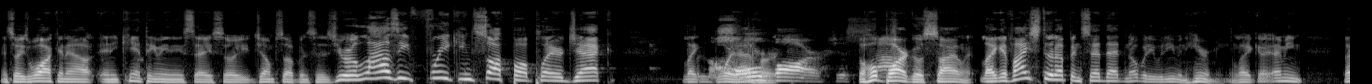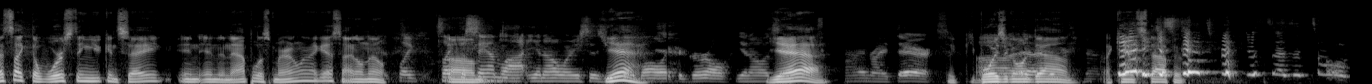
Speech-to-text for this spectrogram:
And so he's walking out and he can't think of anything to say. So he jumps up and says, You're a lousy freaking softball player, Jack. Like, boy, that hurt. bar the whole bar goes silent. Like, if I stood up and said that, nobody would even hear me. Like, I, I mean, that's like the worst thing you can say in, in Annapolis, Maryland. I guess I don't know. It's like it's like um, the Sandlot, you know, where he says, "You yeah. play ball like a girl," you know. yeah, like, right there. It's like you boys uh, are going yeah, down. I can't stop him. just says it to him.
